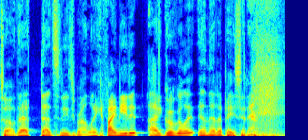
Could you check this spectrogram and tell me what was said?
So that that's an easy problem. Like if I need it, I Google it and then I paste it in.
